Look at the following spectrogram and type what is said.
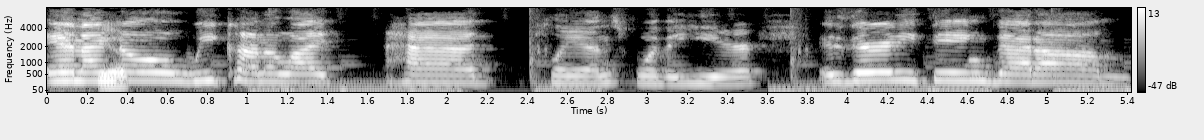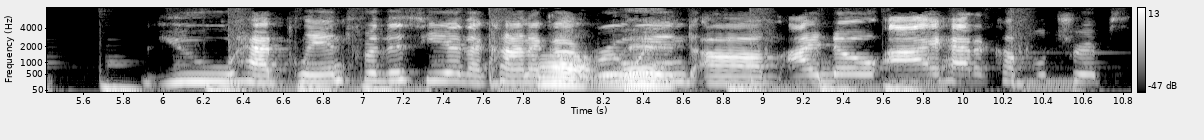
And I yep. know we kind of like had plans for the year. Is there anything that um you had planned for this year that kind of got oh, ruined. Um, I know I had a couple trips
